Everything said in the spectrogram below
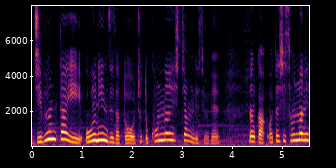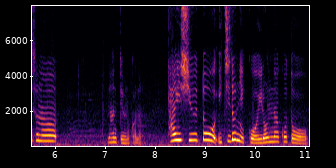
自分対大人数だとちょっと混乱しちゃうんですよね。なんか私そんなにその何て言うのかな大衆と一度にこういろんなことを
